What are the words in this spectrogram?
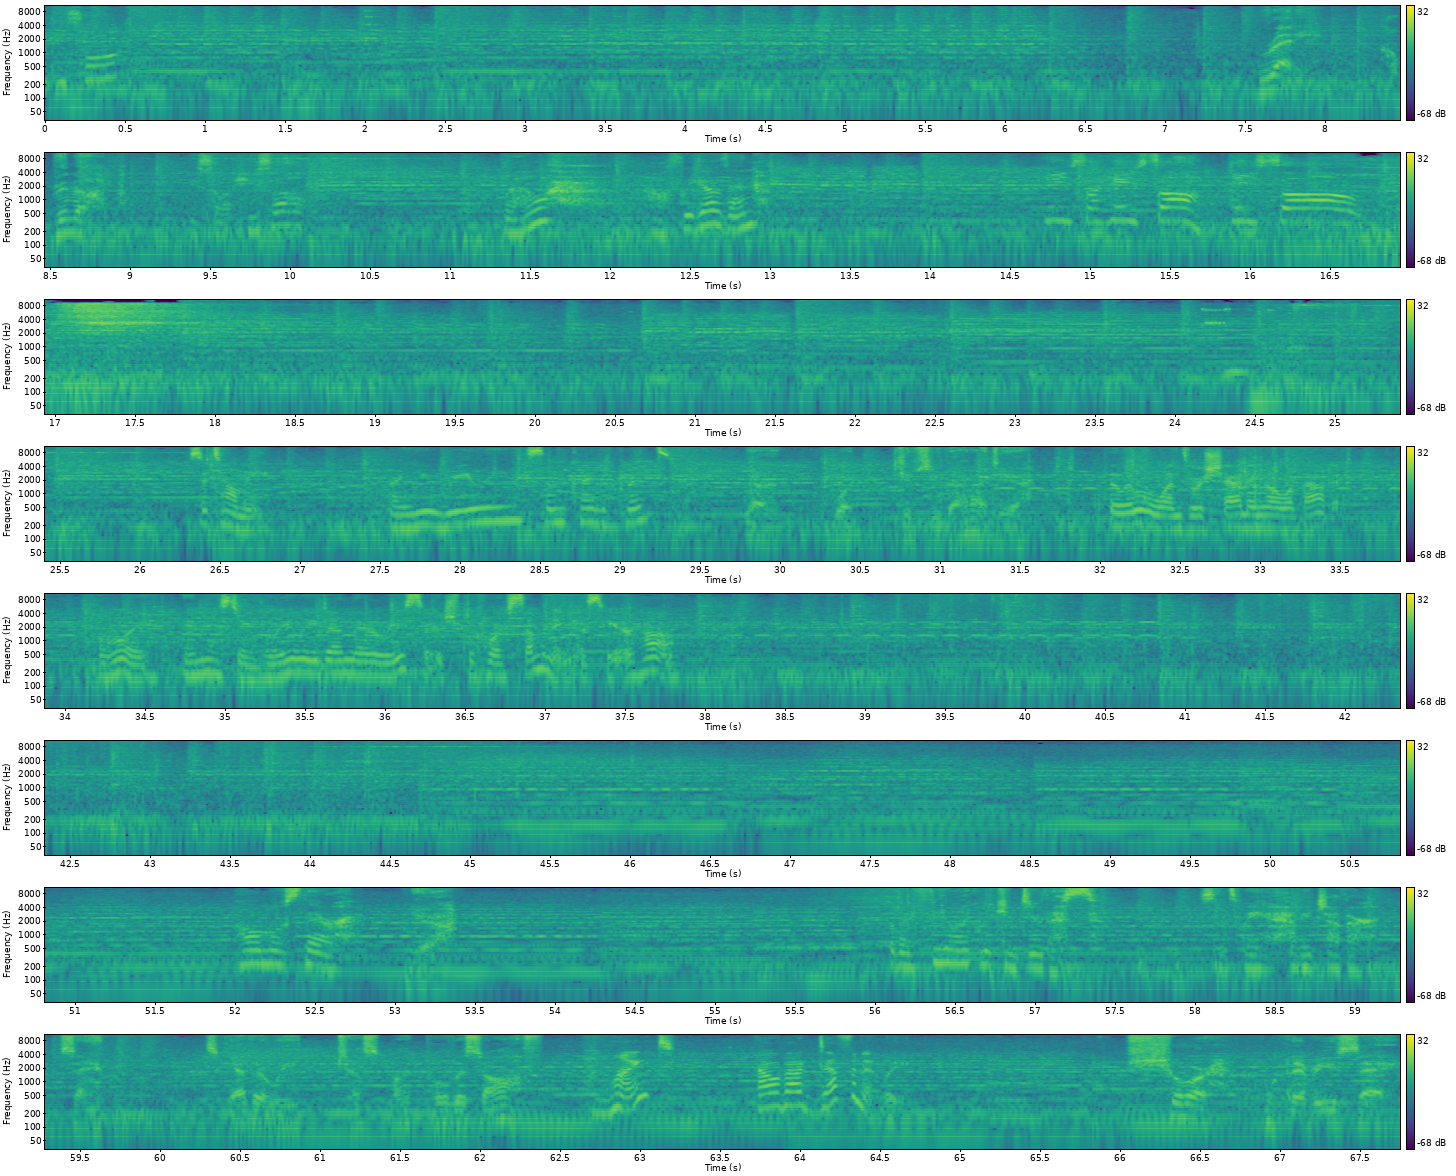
Hiso, hiso. Ready. Open up. He's off, he's off. Well, off we go then. He's off, he's off, he's off! So tell me, are you really some kind of prince? Uh, what gives you that idea? The little ones were shouting all about it. Boy, they must have really done their research before summoning us here, huh? Almost there, Yeah. but I feel like we can do this, since we have each other. Same. Together, we just might pull this off. Might? How about definitely? Sure, whatever you say.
